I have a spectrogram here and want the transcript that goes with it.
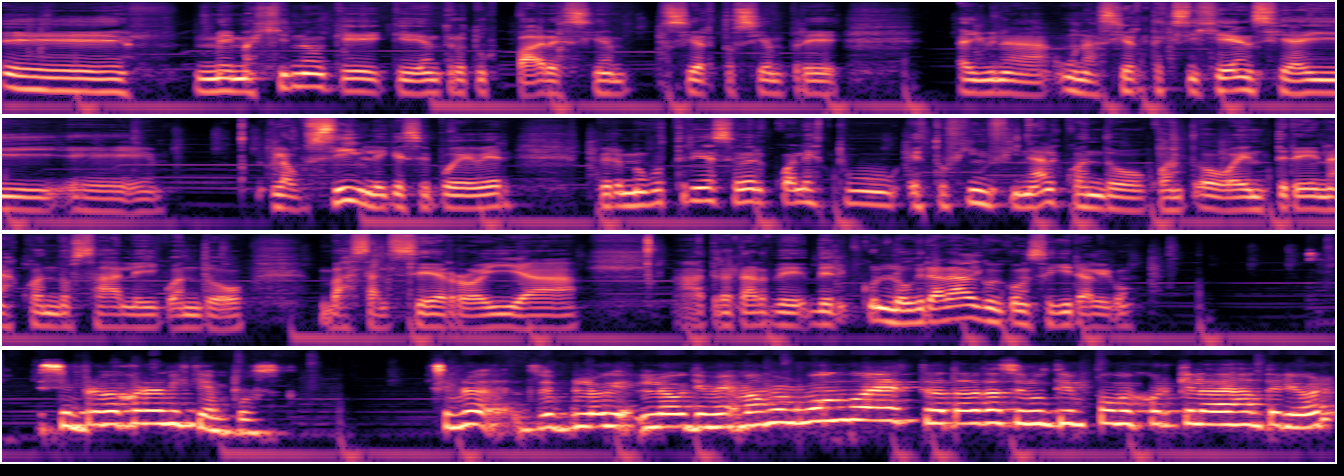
Eh, me imagino que, que, dentro de tus pares, cierto, siempre hay una, una cierta exigencia ahí eh, plausible que se puede ver, pero me gustaría saber cuál es tu, tu fin final cuando, cuando entrenas, cuando sales y cuando vas al cerro ahí a, a tratar de, de lograr algo y conseguir algo siempre mejorar mis tiempos. Siempre lo, que más me propongo es tratar de hacer un tiempo mejor que la vez anterior.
